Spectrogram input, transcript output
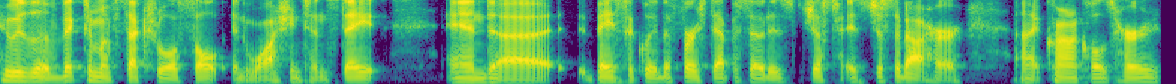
who is a victim of sexual assault in Washington State. And uh, basically, the first episode is just it's just about her. Uh, it chronicles her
